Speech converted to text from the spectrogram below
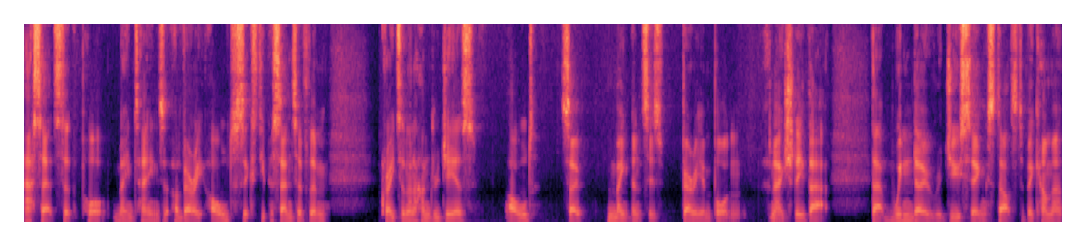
assets that the port maintains are very old, 60% of them greater than 100 years old. So maintenance is very important. And actually that that window reducing starts to become a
